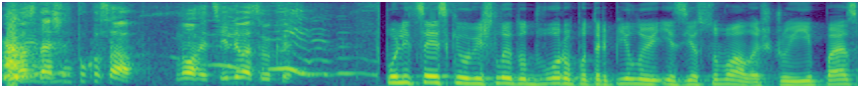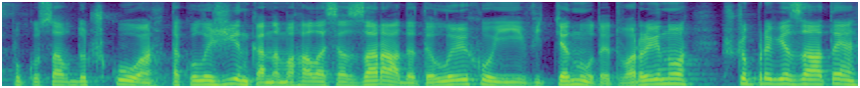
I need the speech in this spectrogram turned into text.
Вас теж він покусав? Ноги, цілі вас руки. Поліцейські увійшли до двору потерпілої і з'ясували, що її пес покусав дочку. Та коли жінка намагалася зарадити лихо і відтягнути тварину, щоб прив'язати,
